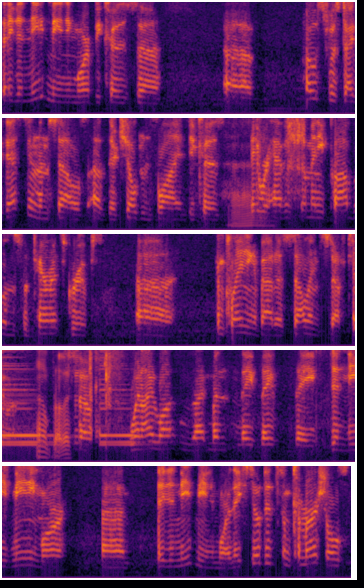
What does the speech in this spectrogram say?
they didn't need me anymore because uh, uh, Post was divesting themselves of their children's line because they were having so many problems with parents groups uh, complaining about us selling stuff to them. Oh, brother. So when I lo- when they they they didn't need me anymore, um, they didn't need me anymore. They still did some commercials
